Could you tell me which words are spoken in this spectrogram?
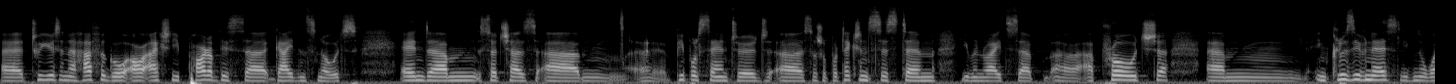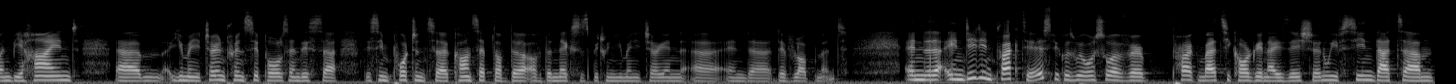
uh, two years and a half ago are actually part of this uh, guidance notes, and um, such as um, uh, people-centered uh, social protection system, human rights uh, uh, approach, um, inclusiveness, leave no one behind, um, humanitarian principles, and this this important concept of the of the nexus between humanitarian and development. And uh, indeed, in practice, because we're also a very pragmatic organization, we've seen that um,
